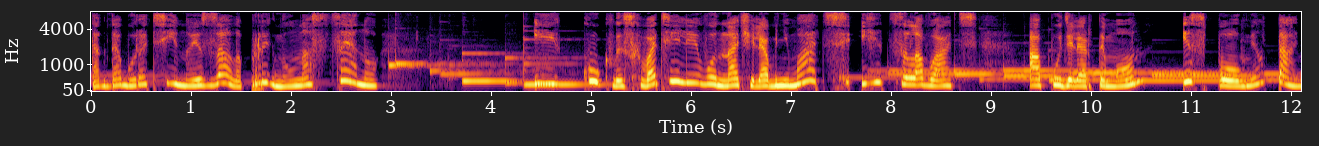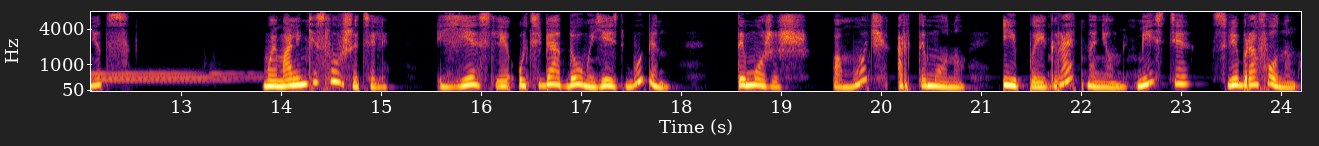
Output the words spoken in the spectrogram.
Тогда Буратино из зала прыгнул на сцену, и куклы схватили его, начали обнимать и целовать, а пудель Артемон исполнил танец. Мой маленький слушатель, если у тебя дома есть бубен, ты можешь помочь Артемону и поиграть на нем вместе с вибрафоном.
